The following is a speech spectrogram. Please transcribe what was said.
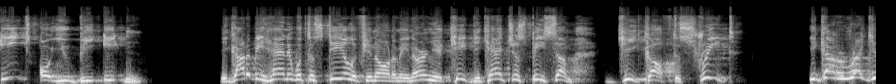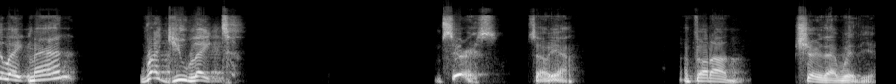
eat or you be eaten. You got to be handed with the steel, if you know what I mean. Earn your keep. You can't just be some geek off the street. You got to regulate, man. Regulate. I'm serious. So, yeah, I thought I'd share that with you.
